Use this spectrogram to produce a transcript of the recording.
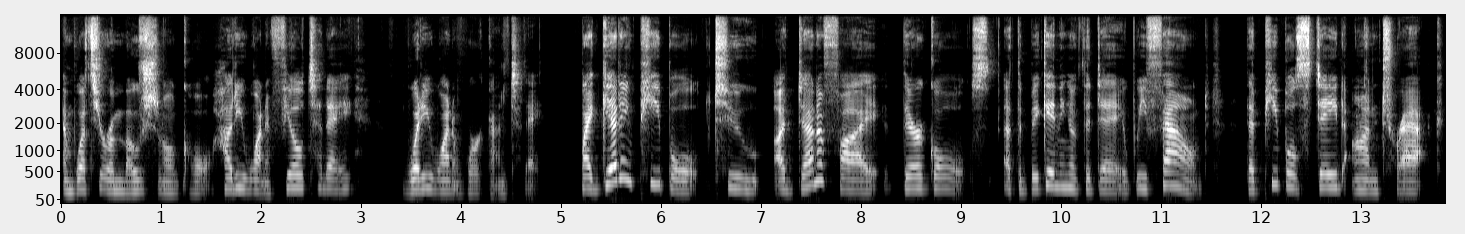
And what's your emotional goal? How do you want to feel today? What do you want to work on today? By getting people to identify their goals at the beginning of the day, we found that people stayed on track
